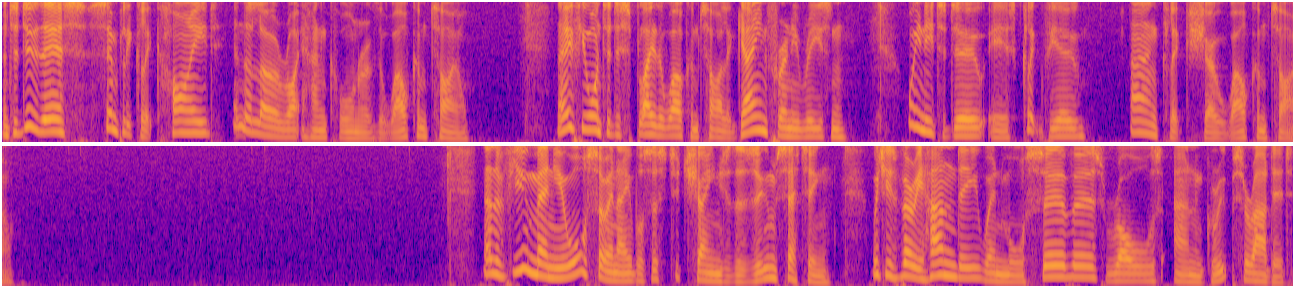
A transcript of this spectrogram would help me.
And to do this, simply click hide in the lower right hand corner of the welcome tile. Now if you want to display the welcome tile again for any reason, all you need to do is click view and click show welcome tile. Now the view menu also enables us to change the zoom setting, which is very handy when more servers, roles and groups are added.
